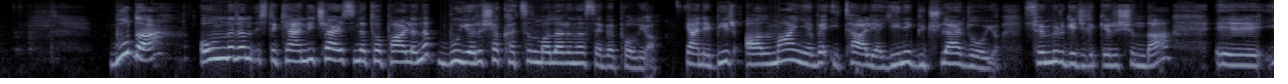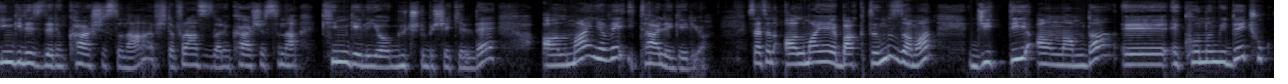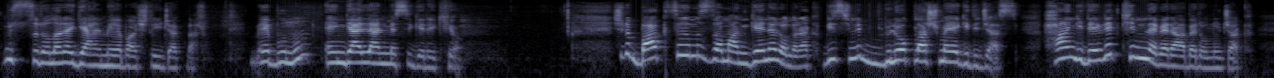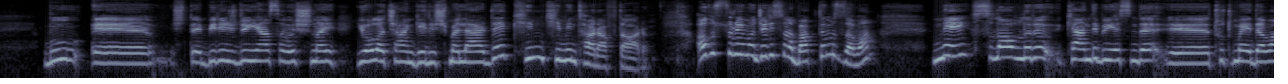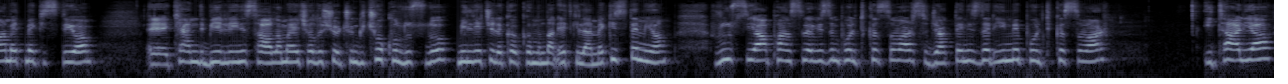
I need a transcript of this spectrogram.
Bu da onların işte kendi içerisinde toparlanıp bu yarışa katılmalarına sebep oluyor. Yani bir Almanya ve İtalya yeni güçler doğuyor. Sömürgecilik yarışında e, İngilizlerin karşısına işte Fransızların karşısına kim geliyor güçlü bir şekilde? Almanya ve İtalya geliyor. Zaten Almanya'ya baktığımız zaman ciddi anlamda e, ekonomide çok üst sıralara gelmeye başlayacaklar. Ve bunun engellenmesi gerekiyor. Şimdi baktığımız zaman genel olarak biz şimdi bloklaşmaya gideceğiz. Hangi devlet kimle beraber olacak? Bu e, işte Birinci Dünya Savaşı'na yol açan gelişmelerde kim kimin taraftarı? Avusturya Macaristan'a baktığımız zaman ne? Slavları kendi bünyesinde e, tutmaya devam etmek istiyor. E, kendi birliğini sağlamaya çalışıyor. Çünkü çok uluslu milliyetçilik akımından etkilenmek istemiyor. Rusya panslavizm politikası var. Sıcak denizler inme politikası var. İtalya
